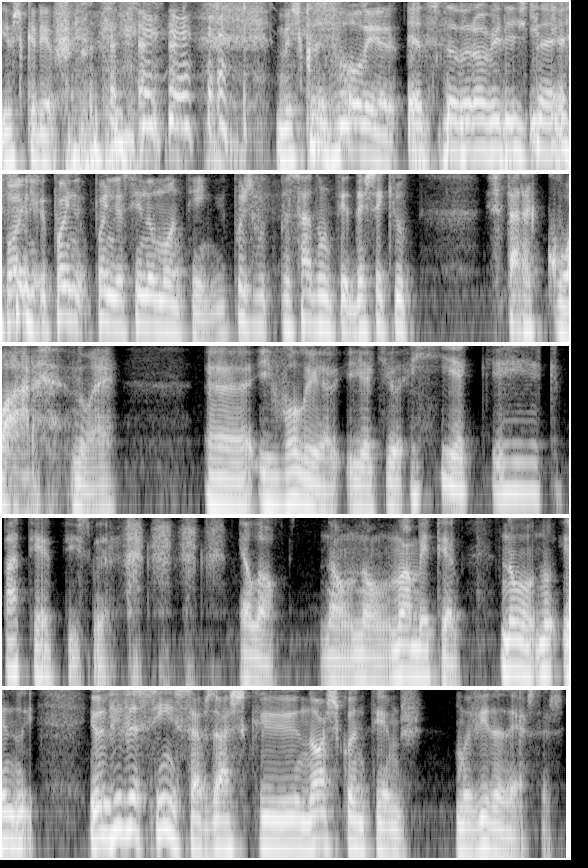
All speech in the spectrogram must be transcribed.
Eu escrevo, mas quando vou ler, É assustador ouvir isto, e, é? e ponho, ponho, ponho assim no montinho, e depois, passado um tempo, deixo aquilo estar a coar, não é? Ah, e vou ler, e aquilo, "Ih, é, que- é, que patético, é logo. Não, não, não há meio termo. Não, não, eu, eu vivo assim, sabes? Acho que nós, quando temos uma vida destas,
